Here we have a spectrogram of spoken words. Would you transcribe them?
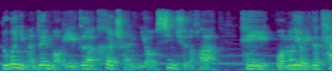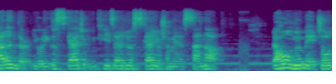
如果你们对某一个课程有兴趣的话。可以，我们有一个 calendar，有一个 schedule，你可以在这个 schedule 上面 sign up。然后我们每周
